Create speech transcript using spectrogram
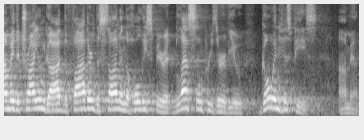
Now may the triune God, the Father, the Son, and the Holy Spirit bless and preserve you. Go in his peace. Amen.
